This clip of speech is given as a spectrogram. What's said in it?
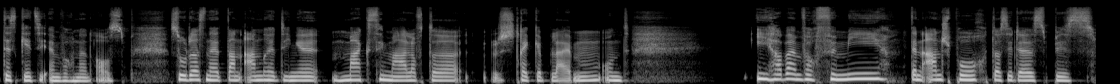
Das geht sich einfach nicht aus. So dass nicht dann andere Dinge maximal auf der Strecke bleiben. Und ich habe einfach für mich den Anspruch, dass ich das bis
